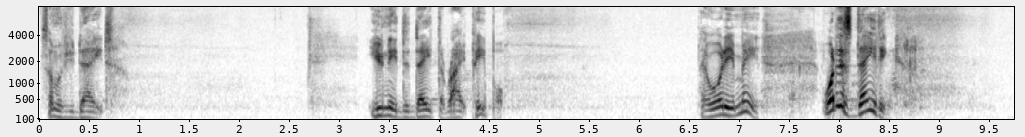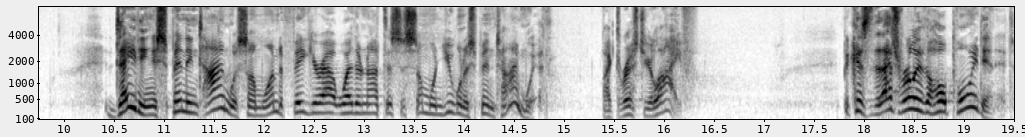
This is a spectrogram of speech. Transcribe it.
Some of you date. You need to date the right people. Now, what do you mean? What is dating? Dating is spending time with someone to figure out whether or not this is someone you want to spend time with, like the rest of your life. Because that's really the whole point in it.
